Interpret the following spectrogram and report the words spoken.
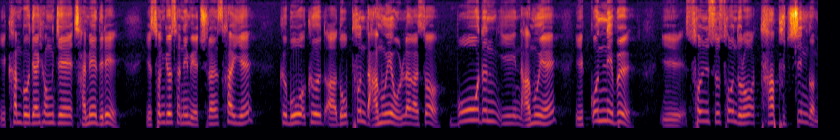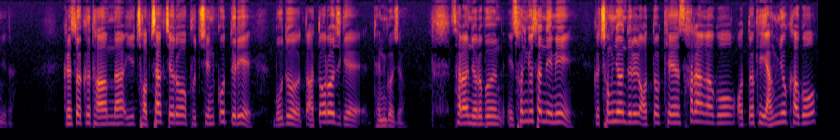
이 캄보디아 형제 자매들이 이 선교사님이 외출한 사이에 그, 모, 그 아, 높은 나무에 올라가서 모든 이 나무에 이 꽃잎을 이 손수 손으로 다 붙인 겁니다. 그래서 그 다음날 이 접착제로 붙인 꽃들이 모두 다 떨어지게 된 거죠. 사랑 여러분, 선교사님이 그 청년들을 어떻게 사랑하고 어떻게 양육하고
